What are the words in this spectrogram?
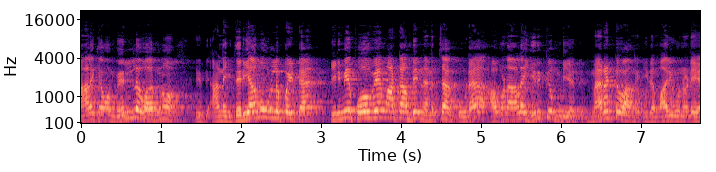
நாளைக்கு அவன் வெளில வரணும். இது அன்னைக்கு தெரியாமல் உள்ளே போயிட்டேன் இனிமேல் போகவே மாட்டான் அப்படின்னு நினச்சா கூட அவனால் இருக்க முடியாது. மிரட்டுவாங்க. இதை மாதிரி உன்னுடைய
